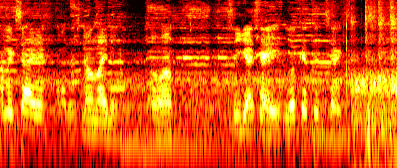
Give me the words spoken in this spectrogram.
I'm excited. Oh, there's no lighting. Oh well. See you guys. Hey, look at the text.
